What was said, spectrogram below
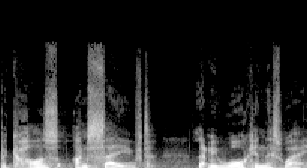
because I'm saved, let me walk in this way.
